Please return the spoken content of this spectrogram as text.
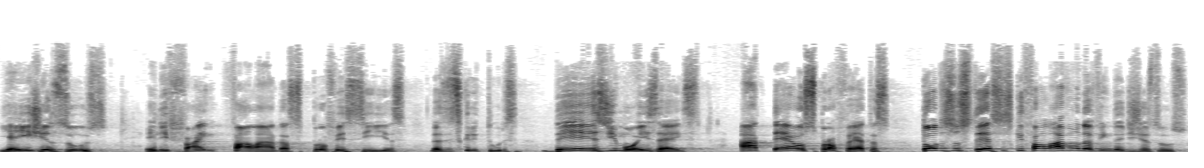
E aí Jesus, ele vai falar das profecias, das escrituras, desde Moisés até os profetas, todos os textos que falavam da vinda de Jesus,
